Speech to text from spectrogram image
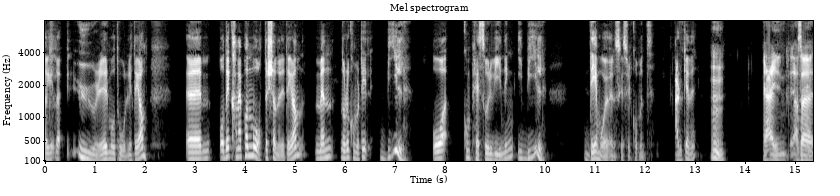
da, da uler motoren lite grann. Ehm, og det kan jeg på en måte skjønne lite grann, men når det kommer til bil og kompressorvining i bil, det må jo ønskes velkomment. Er du ikke enig? Mm. Jeg, altså,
